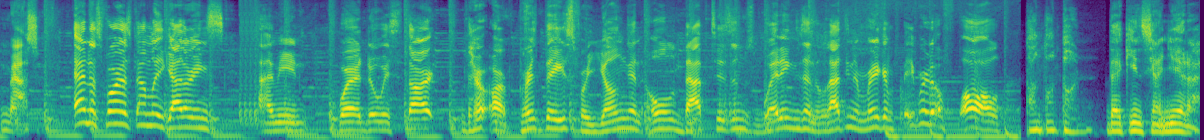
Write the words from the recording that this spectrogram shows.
massive. And as far as family gatherings, I mean, where do we start? There are birthdays for young and old, baptisms, weddings, and the Latin American favorite of all, dun, dun, dun, the quinceañera.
